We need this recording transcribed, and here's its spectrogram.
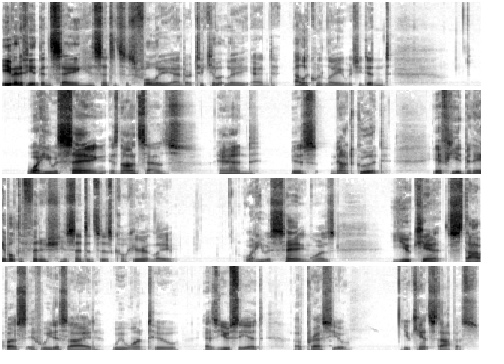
even if he had been saying his sentences fully and articulately and eloquently, which he didn't, what he was saying is nonsense and is not good. If he had been able to finish his sentences coherently, what he was saying was, You can't stop us if we decide we want to, as you see it, oppress you. You can't stop us.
